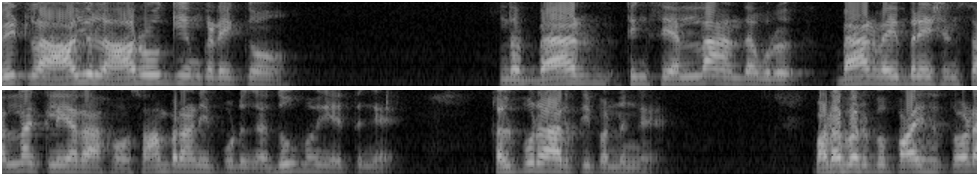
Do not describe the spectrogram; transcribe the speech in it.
வீட்டில் ஆயுள் ஆரோக்கியம் கிடைக்கும். இந்த பேட் திங்ஸ் எல்லாம் அந்த ஒரு பேட் வைப்ரேஷன்ஸ் எல்லாம் கிளியர் ஆகும். சாம்பிராணி போடுங்க தூபம் ஏற்றுங்க கல்பூர ஆர்த்தி பண்ணுங்க. வடபருப்பு பாயசத்தோட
